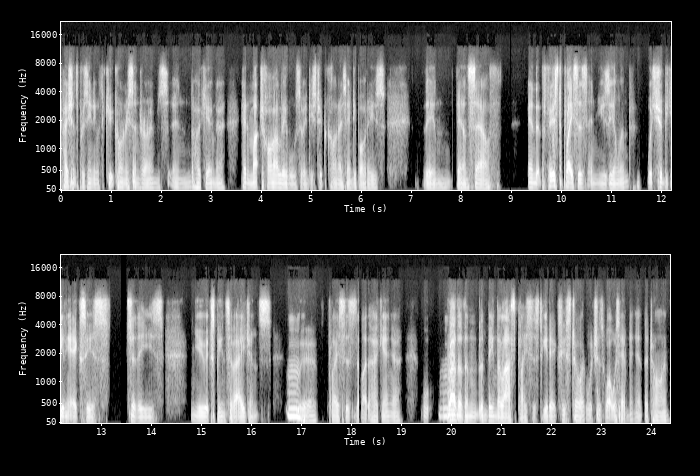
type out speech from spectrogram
patients presenting with acute coronary syndromes in the Hokianga had much higher levels of anti-streptokinase antibodies than down south. And that the first places in New Zealand, which should be getting access to these new expensive agents, mm. were places like the Hokianga, mm. rather than, than being the last places to get access to it, which is what was happening at the time.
